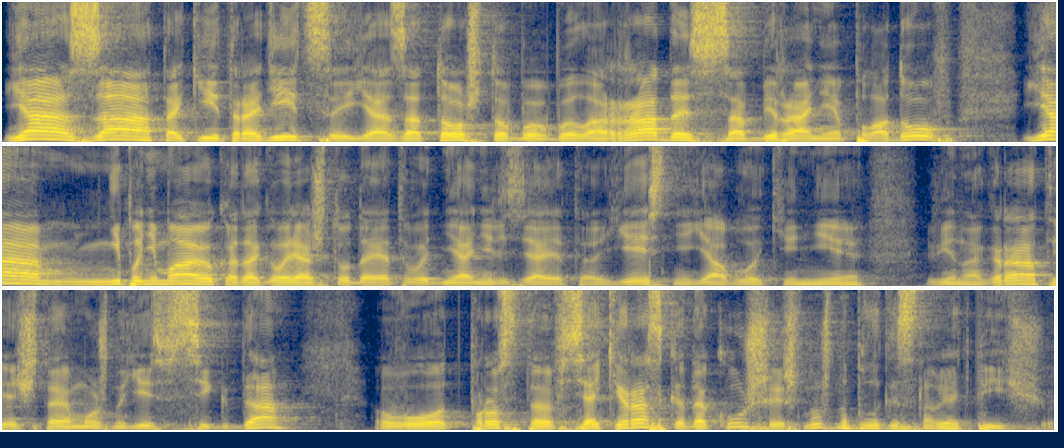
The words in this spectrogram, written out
Я за такие традиции, я за то, чтобы была радость собирания плодов. Я не понимаю, когда говорят, что до этого дня нельзя это есть, ни яблоки, ни виноград. Я считаю, можно есть всегда. Вот. Просто всякий раз, когда кушаешь, нужно благословлять пищу.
